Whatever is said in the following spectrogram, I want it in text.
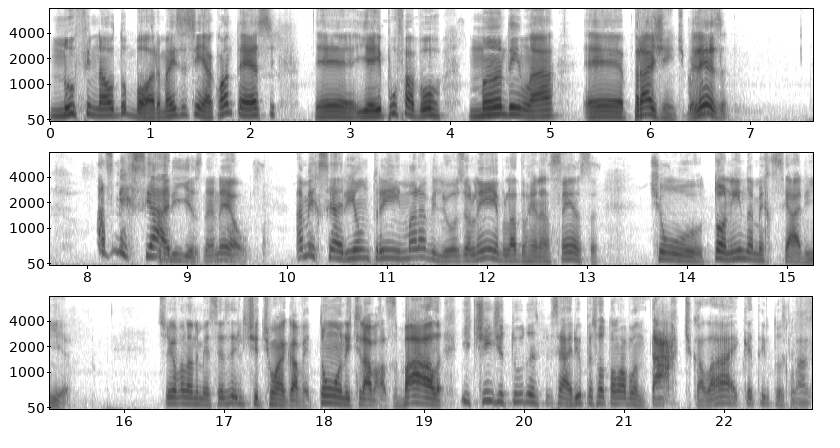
no final do Bora. Mas assim, acontece. É, e aí, por favor, mandem lá é, pra gente, beleza? As mercearias, né, Nel? A mercearia é um trem maravilhoso. Eu lembro lá do Renascença, tinha o Toninho da Mercearia. Chegava lá na Mercedes, ele tinha uma gavetona, ele tirava as balas, e tinha de tudo na mercearia. O pessoal tomava Antártica lá, e que tem tudo. Claro.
